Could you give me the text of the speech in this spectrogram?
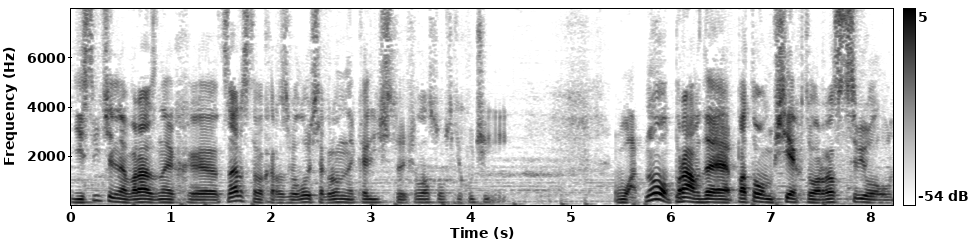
действительно в разных э, царствах развелось огромное количество философских учений. Вот. Ну, правда, потом всех, кто расцвел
